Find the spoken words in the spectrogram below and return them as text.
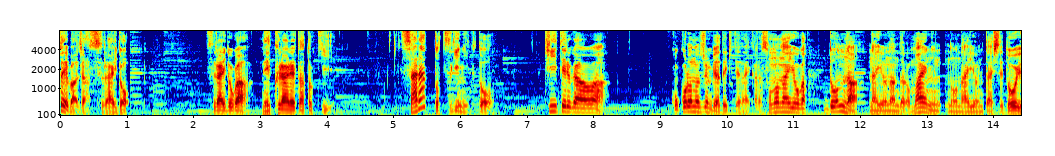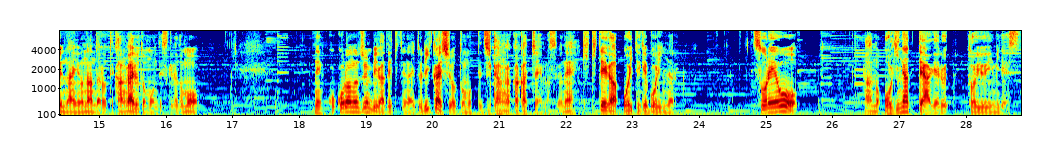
例えばじゃあスライド。スライドがめくられた時、さらっと次に行くと、聞いてる側は心の準備はできてないからその内容がどんな内容なんだろう前の内容に対してどういう内容なんだろうって考えると思うんですけれどもね心の準備ができてないと理解しようと思って時間がかかっちゃいますよね。聞き手が置いてけぼりになる。それをあの補ってあげるという意味です。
